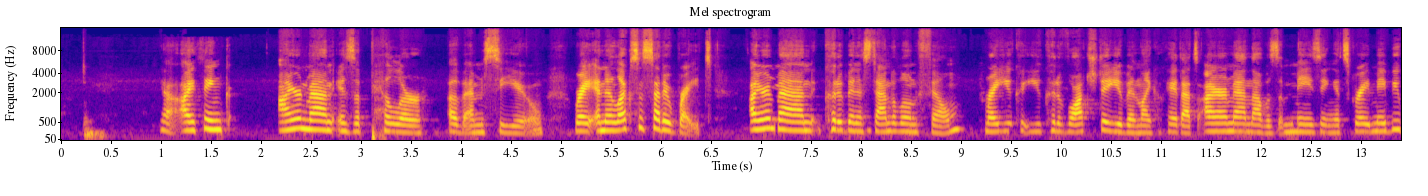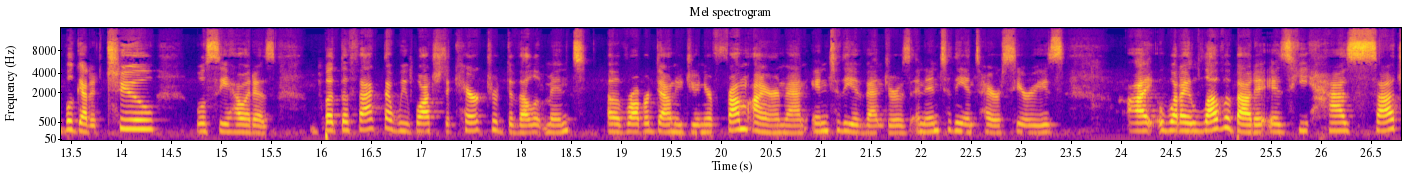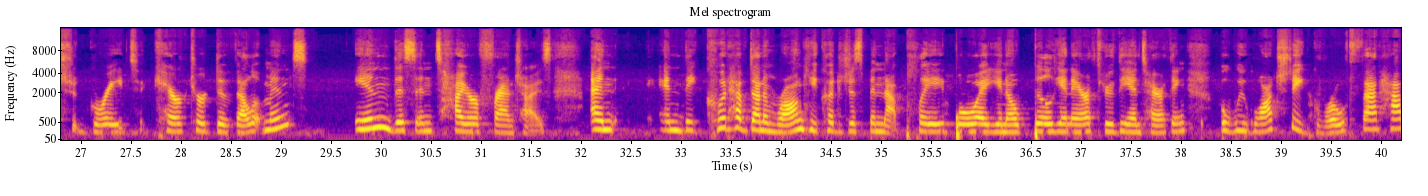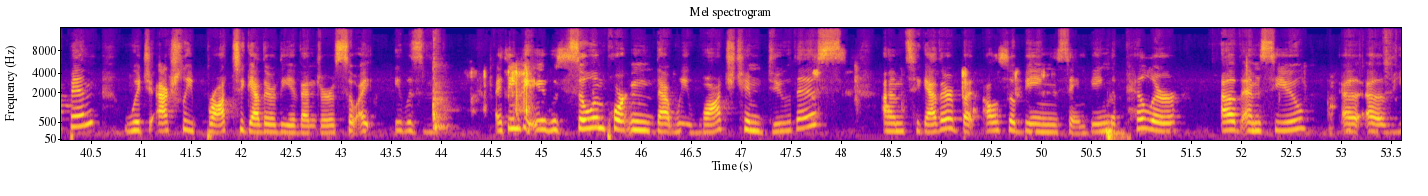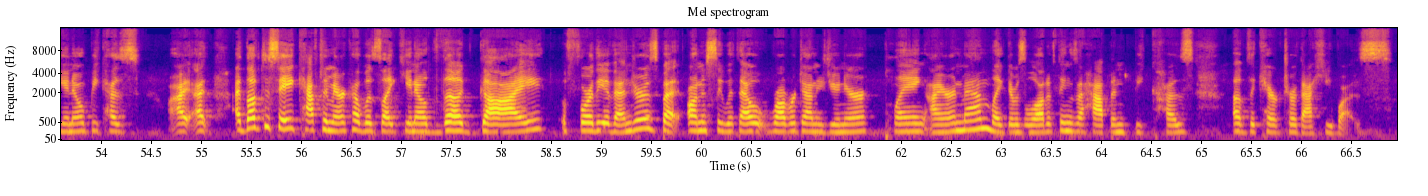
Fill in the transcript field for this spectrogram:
Yeah, I think Iron Man is a pillar of MCU, right? And Alexa said it right. Iron Man could have been a standalone film, right? You could you could have watched it. You've been like, okay, that's Iron Man. That was amazing. It's great. Maybe we'll get a two. We'll see how it is. But the fact that we watched the character development of Robert Downey Jr. from Iron Man into the Avengers and into the entire series, I what I love about it is he has such great character development in this entire franchise. And and they could have done him wrong. He could have just been that playboy, you know, billionaire through the entire thing. But we watched a growth that happen, which actually brought together the Avengers. So I, it was, I think it was so important that we watched him do this um, together, but also being the same, being the pillar of MCU, uh, of you know, because I, I I'd love to say Captain America was like you know the guy for the Avengers, but honestly, without Robert Downey Jr. playing Iron Man, like there was a lot of things that happened because of the character that he was.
